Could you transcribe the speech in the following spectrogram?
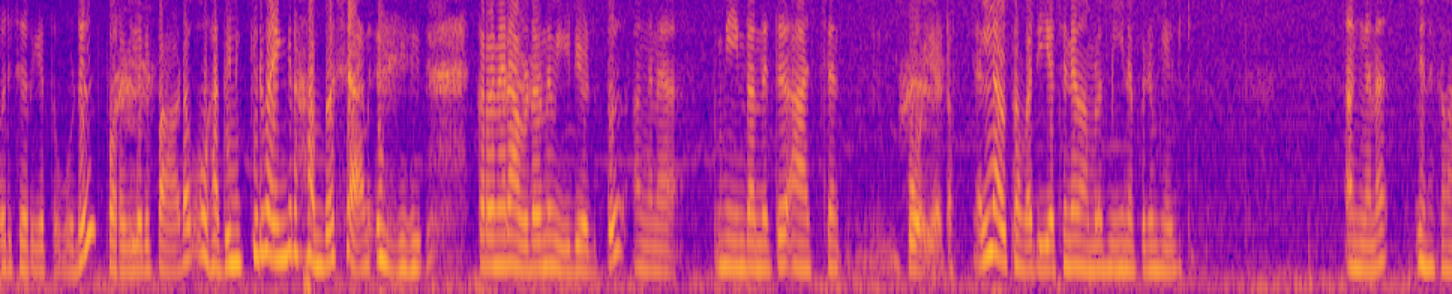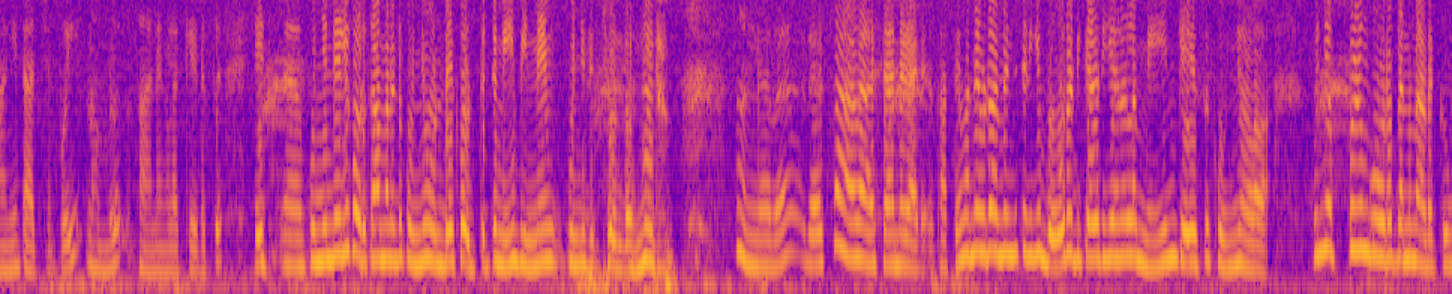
ഒരു ചെറിയ തോട് പുറകിലൊരു പാടം. ഓ അതെനിക്കൊരു ഭയങ്കര സന്തോഷമാണ് കുറേ നേരം അവിടെ നിന്ന് വീഡിയോ എടുത്ത് അങ്ങനെ മീൻ തന്നിട്ട് അച്ഛൻ പോയി കേട്ടോ. എല്ലാ ദിവസവും വരും. ഈ അച്ഛനെ നമ്മൾ മീൻ എപ്പോഴും മേടിക്കും. അങ്ങനെ ഇതിനൊക്കെ വാങ്ങിയിട്ട് അച്ഛൻ പോയി നമ്മൾ സാധനങ്ങളൊക്കെ എടുത്ത് കുഞ്ഞിന്റെ കയ്യിൽ കൊടുക്കാൻ പറഞ്ഞിട്ട് കുഞ്ഞു കൊണ്ടുപോയി കൊടുത്തിട്ട് മീൻ പിന്നെയും കുഞ്ഞ് തിരിച്ചു കൊണ്ടുവന്നു കേട്ടോ. അങ്ങനെ രസമാണ് ആശാന്റെ കാര്യം. സത്യം പറഞ്ഞാൽ ഇവിടെ വന്നിട്ട് എനിക്ക് ബോറടിക്കാതിരിക്കാനുള്ള മെയിൻ കേസ് കുഞ്ഞുള്ളതാണ് കുഞ്ഞ് എപ്പോഴും കൂടെ തന്നെ നടക്കും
